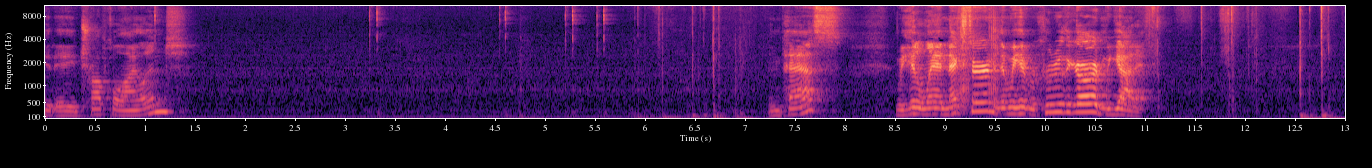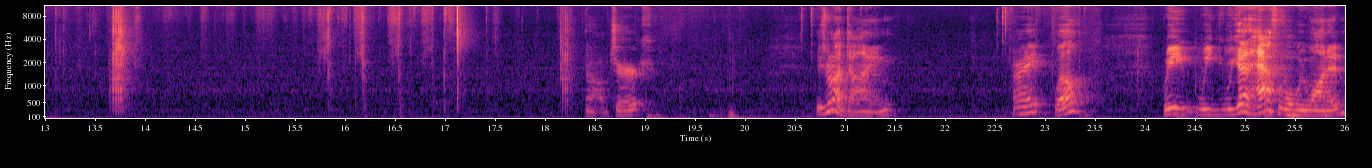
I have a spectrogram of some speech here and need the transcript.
Get a tropical island. And pass. We hit a land next turn, and then we hit Recruiter the Guard, and we got it. Oh, jerk. At least we're not dying. Alright, well, we, we, we got half of what we wanted.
